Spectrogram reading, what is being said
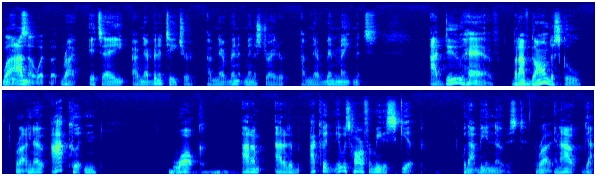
Well, It's- I know it, but Right. It's a. I've never been a teacher. I've never been administrator. I've never been maintenance. I do have, but I've gone to school. right. You know, I couldn't walk out of out of the. I couldn't. It was hard for me to skip without being noticed. right. And I got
